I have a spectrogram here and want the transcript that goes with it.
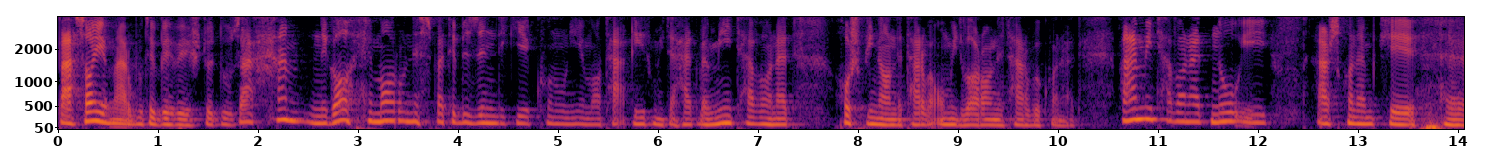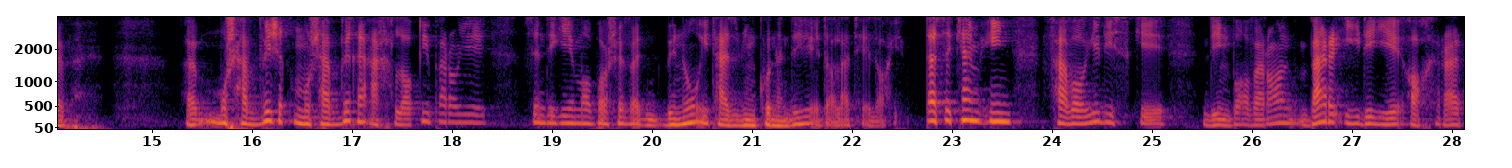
بحثای مربوط به بهشت و دوزخ هم نگاه ما رو نسبت به زندگی کنونی ما تغییر می‌دهد و می‌تواند خوشبینانه تر و امیدوارانه تر بکند. و هم می‌تواند نوعی ارز کنم که مشوق اخلاقی برای زندگی ما باشه و به نوعی تضمین کننده عدالت الهی. دست کم این فوایدی است که دین باوران بر ایده آخرت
